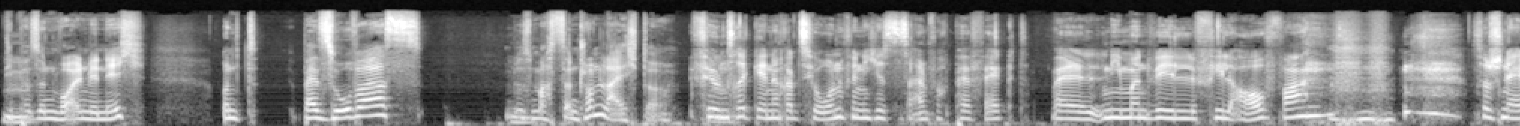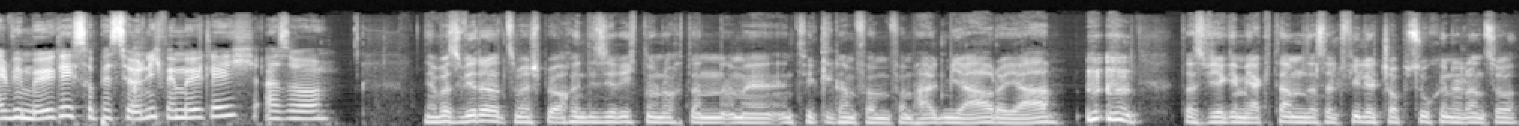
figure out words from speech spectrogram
die Person wollen wir nicht. Und bei sowas, das macht es dann schon leichter. Für unsere Generation finde ich, ist das einfach perfekt, weil niemand will viel Aufwand. so schnell wie möglich, so persönlich wie möglich. Also, Ja, was wir da zum Beispiel auch in diese Richtung noch dann einmal entwickelt haben vom, vom halben Jahr oder Jahr, dass wir gemerkt haben, dass halt viele Jobsuchende dann so,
